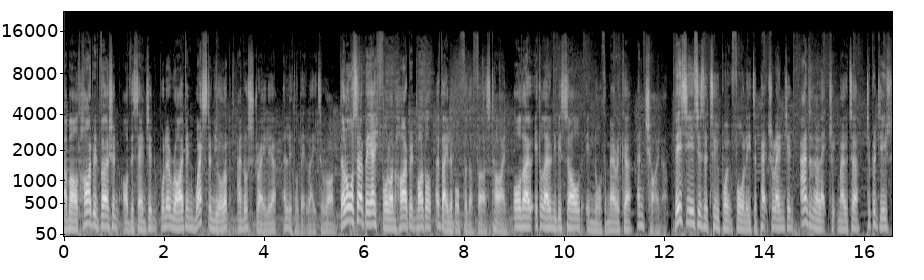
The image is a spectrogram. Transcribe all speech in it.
A mild hybrid version of this engine will arrive in Western Europe and Australia a little bit later on. There'll also be a full-on hybrid model available for the first time, although it'll only be sold in North America and China. This uses a 2.4 litre petrol engine and an electric motor to produce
